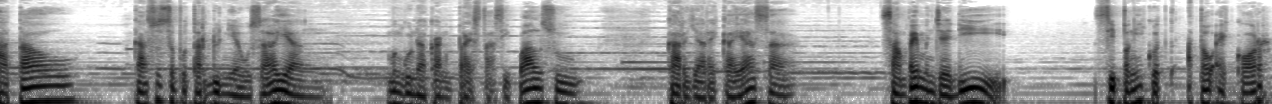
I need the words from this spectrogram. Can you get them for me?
Atau kasus seputar dunia usaha yang menggunakan prestasi palsu, karya rekayasa, sampai menjadi si pengikut atau ekor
